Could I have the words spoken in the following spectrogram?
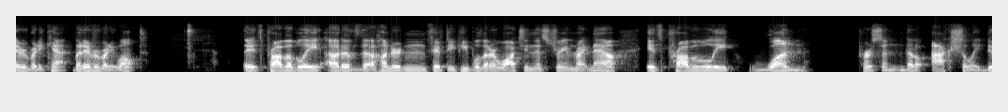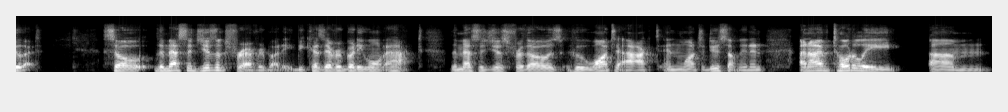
everybody can't, but everybody won't. It's probably out of the 150 people that are watching this stream right now, it's probably one person that'll actually do it. So the message isn't for everybody because everybody won't act. The message is for those who want to act and want to do something. And and I've totally um,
